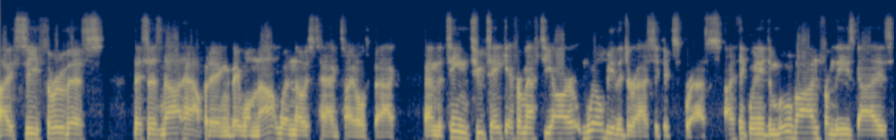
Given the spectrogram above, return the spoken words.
I see through this. This is not happening. They will not win those tag titles back. And the team to take it from FTR will be the Jurassic Express. I think we need to move on from these guys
